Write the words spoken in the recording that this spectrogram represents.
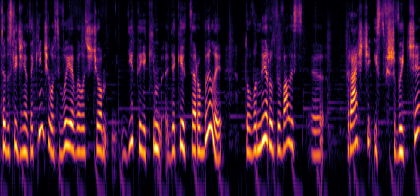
це дослідження закінчилось, виявилось, що діти, яким яких це робили, то вони розвивались краще і швидше,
